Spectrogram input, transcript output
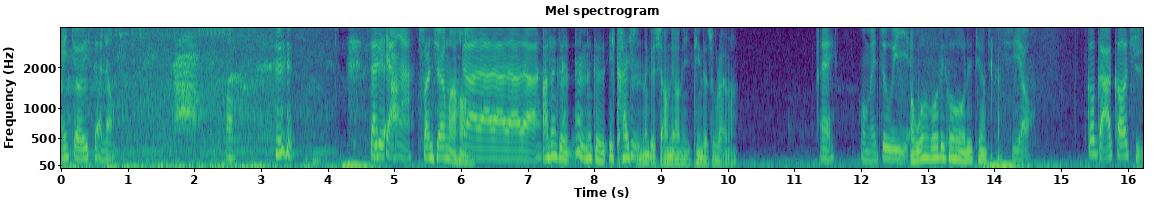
哎，就一声哦，哦，山羌啊，三枪嘛，哈，对啊，对啊，对啊，对啊，啊，那个 那个一开始那个小鸟，你听得出来吗？哎，我没注意啊，我我你好好，你听下去看，是哦，哥给他口气，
